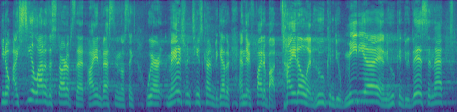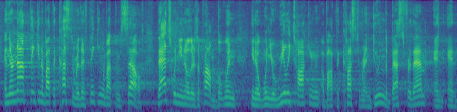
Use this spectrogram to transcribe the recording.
you know, I see a lot of the startups that I invested in those things where management teams come together and they fight about title and who can do media and who can do this and that. And they're not thinking about the customer, they're thinking about themselves. That's when you know there's a problem. But when you know, when you're really talking about the customer and doing the best for them and, and,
